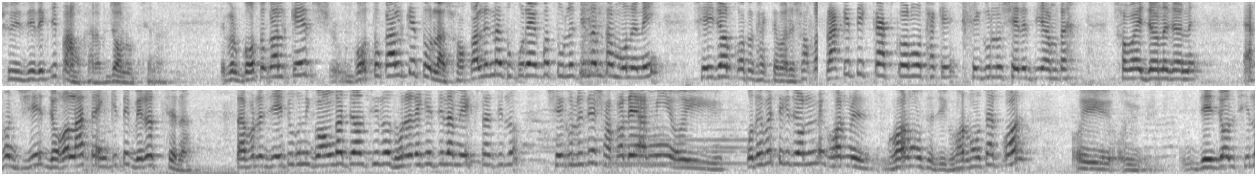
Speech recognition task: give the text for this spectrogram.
সুইচ দিয়ে দেখছি পাম্প খারাপ, জল উঠছে না। এবার গতকালকে গতকালকে তোলা, সকালে না দুপুরে একবার তুলেছিলাম তা মনে নেই, সেই জল কত থাকতে পারে? সকাল প্রাকৃতিক কাজকর্ম থাকে, সেগুলো সেরেছি আমরা, সবাই জনে জনে। এখন যে জল আর ট্যাঙ্কিতে বেরোচ্ছে না, তারপরে যেটুকুনি গঙ্গার জল ছিল, ধরে রেখেছিলাম এক্সট্রা ছিল, সেগুলি দিয়ে সকালে আমি ওই ওদের থেকে জল এনে ঘর ঘর মুছেছি। ঘর মোছার পর ওই যে জল ছিল,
